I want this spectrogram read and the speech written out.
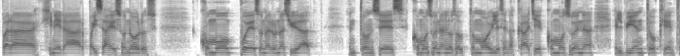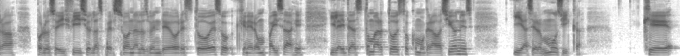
para generar paisajes sonoros. ¿Cómo puede sonar una ciudad? Entonces, cómo suenan los automóviles en la calle, cómo suena el viento que entra por los edificios, las personas, los vendedores, todo eso genera un paisaje y la idea es tomar todo esto como grabaciones y hacer música, que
